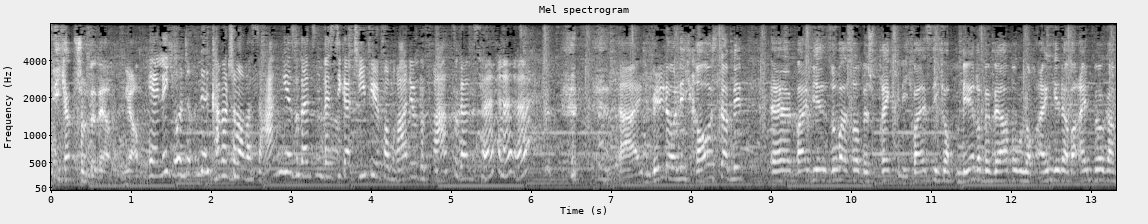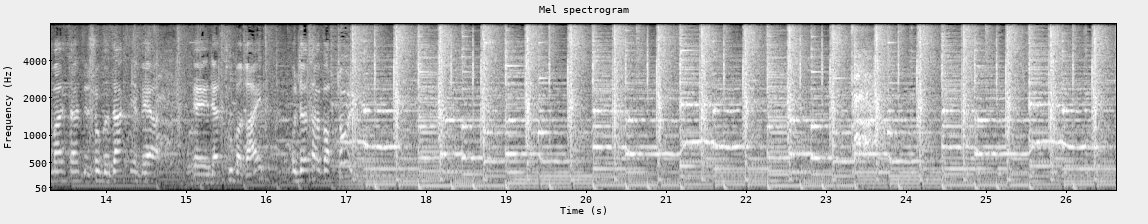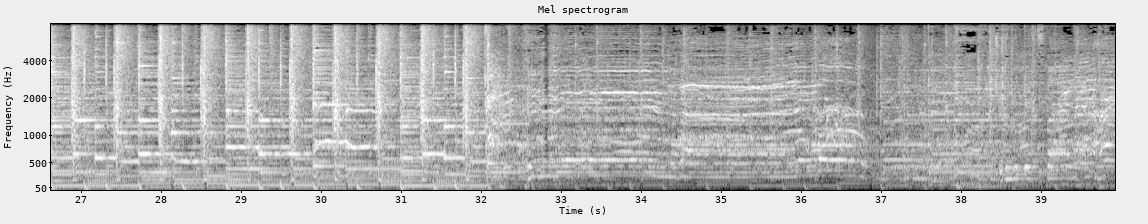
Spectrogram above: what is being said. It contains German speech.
Ich habe schon Bewerbungen, ja. Ehrlich? Und, und kann man schon mal was sagen hier, so ganz investigativ hier vom Radio gefragt, so ganz, hä, hä? Nein, ich will noch nicht raus damit, äh, weil wir sowas noch besprechen. Ich weiß nicht, ob mehrere Bewerbungen noch eingehen, aber ein Bürgermeister hat mir schon gesagt, er wäre äh, dazu bereit. Und das ist einfach toll. it's mine and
